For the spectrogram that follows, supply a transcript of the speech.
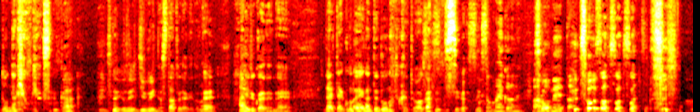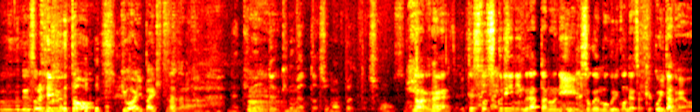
どんだけお客さんが、要するにジブリのスタッフだけどね入るかでね大体この映画ってどうなるかって分かるんですよ。鈴木さん前からねバロメーター。そうそうそうそう、うん、でそれで言うと今日はいっぱい来てたから。ね昨日で昨日もやったでしょ？満杯だったでしょ？だからねテストスクリーニングだったのにそこへ潜り込んだやつが結構いたのよ。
